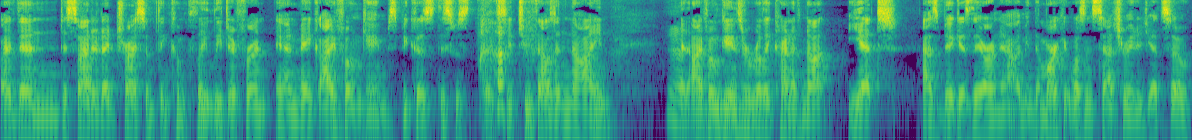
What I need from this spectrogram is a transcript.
I then decided I'd try something completely different and make iPhone games because this was like say 2009, yeah. and iPhone games were really kind of not yet as big as they are now. I mean, the market wasn't saturated yet, so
